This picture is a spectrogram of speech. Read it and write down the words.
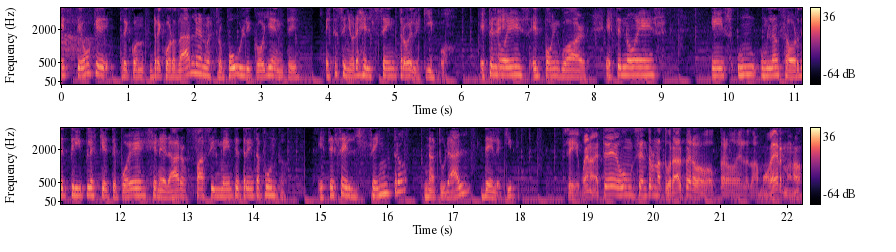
Eh, tengo que recordarle a nuestro público oyente, este señor es el centro del equipo. Este no es el point guard, este no es es un, lanzador de triples que te puede generar fácilmente 30 puntos. Este es el centro natural del equipo. Sí, bueno, este es un centro natural, pero, pero de lo moderno, ¿no?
